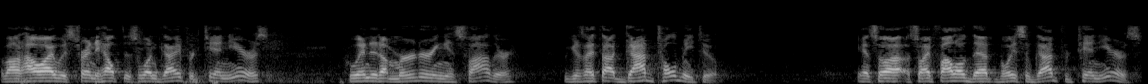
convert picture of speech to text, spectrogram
about how I was trying to help this one guy for 10 years who ended up murdering his father because I thought God told me to. And so, I, so I followed that voice of God for 10 years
